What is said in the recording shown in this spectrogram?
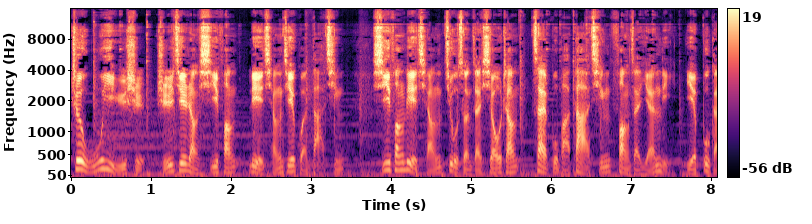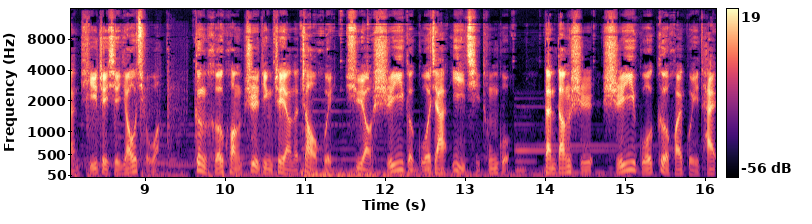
这无异于是直接让西方列强接管大清。西方列强就算再嚣张，再不把大清放在眼里，也不敢提这些要求啊！更何况制定这样的照会需要十一个国家一起通过，但当时十一国各怀鬼胎，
